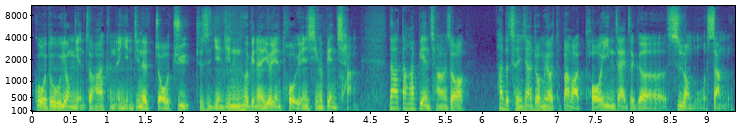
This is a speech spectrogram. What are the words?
过度用眼之后，它可能眼睛的轴距，就是眼睛会变得有点椭圆形，会变长。那当它变长的时候，它的成像就没有办法投影在这个视网膜上了，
